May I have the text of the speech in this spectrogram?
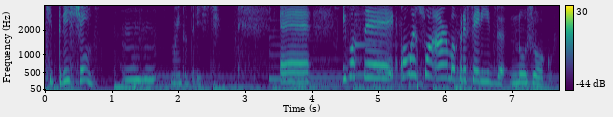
Que triste, hein? Uhum. Muito triste. É. E você. Qual é a sua arma preferida no jogo?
